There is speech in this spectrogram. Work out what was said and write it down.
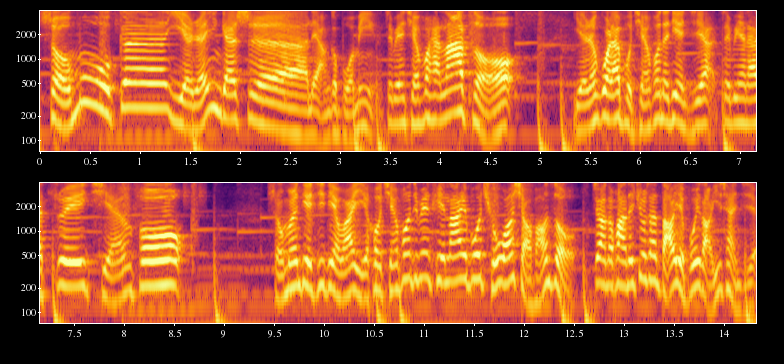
守墓跟野人应该是两个搏命。这边前锋还拉走，野人过来补前锋的电机，这边来追前锋。守墓人电机点完以后，前锋这边可以拉一波球往小房走，这样的话呢，就算倒也不会倒遗产机。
